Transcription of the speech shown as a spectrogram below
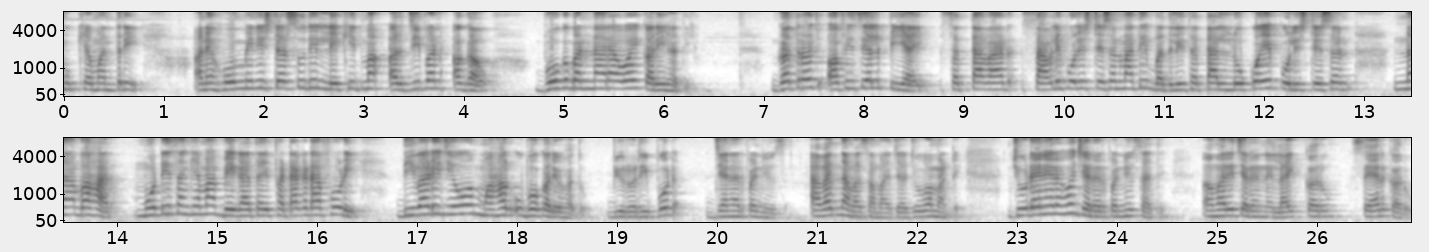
મુખ્યમંત્રી અને હોમ મિનિસ્ટર સુધી લેખિતમાં અરજી પણ અગાઉ ભોગ બનનારાઓએ કરી હતી. ગતરોજ ઓફિશિયલ પીઆઈ સત્તાવાર સાવલી પોલીસ સ્ટેશનમાંથી બદલી થતાં લોકોએ પોલીસ સ્ટેશનના બહાર મોટી સંખ્યામાં ભેગા થઈ ફટાકડા ફોડી દિવાળી જેવો માહોલ ઊભો કર્યો હતો. બ્યુરો રિપોર્ટ જનરપર ન્યૂઝ. આવા જ નવા સમાચાર જોવા માટે જોડાઈને રહો જનરપર ન્યૂઝ સાથે. અમારી ચેનલને લાઇક કરો, શેર કરો,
